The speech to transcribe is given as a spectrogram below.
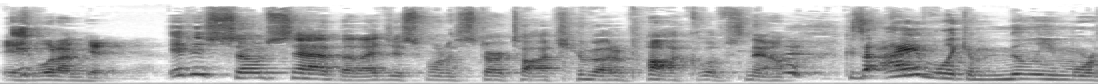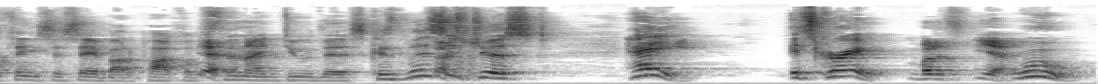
is It- what i'm getting at It is so sad that I just want to start talking about Apocalypse now because I have like a million more things to say about Apocalypse Yeah. than I do this because this is just hey, it's great, but it's yeah woo.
